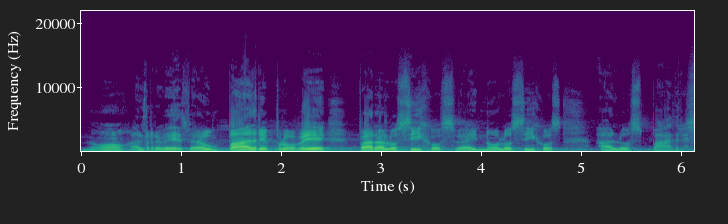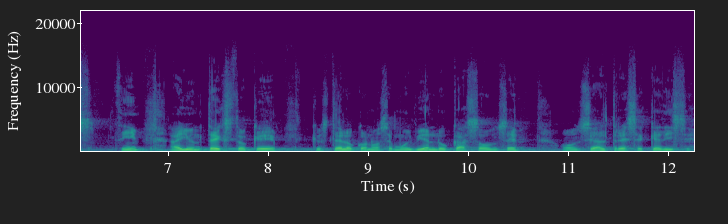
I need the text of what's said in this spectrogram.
No, al revés. Un padre provee para los hijos y no los hijos a los padres. ¿sí? Hay un texto que, que usted lo conoce muy bien, Lucas 11, 11 al 13. ¿Qué dice?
